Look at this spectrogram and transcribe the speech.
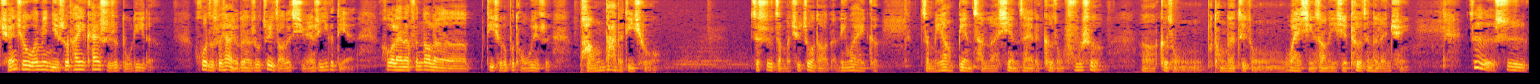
全球文明，你说它一开始是独立的，或者说像有的人说最早的起源是一个点，后来呢分到了地球的不同位置，庞大的地球，这是怎么去做到的？另外一个，怎么样变成了现在的各种肤色？呃，各种不同的这种外形上的一些特征的人群，这是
